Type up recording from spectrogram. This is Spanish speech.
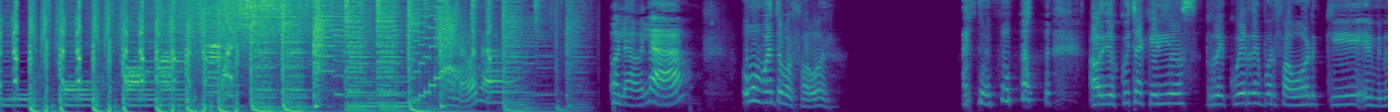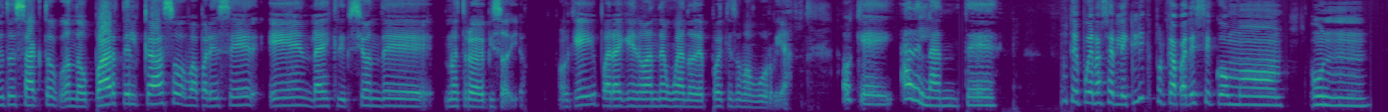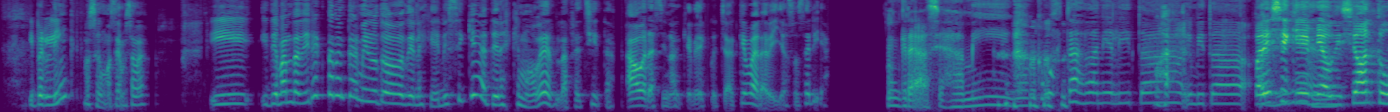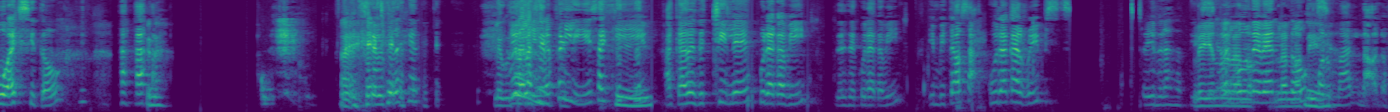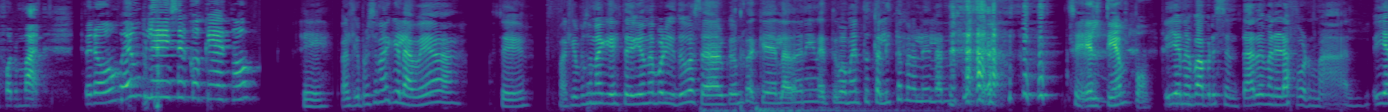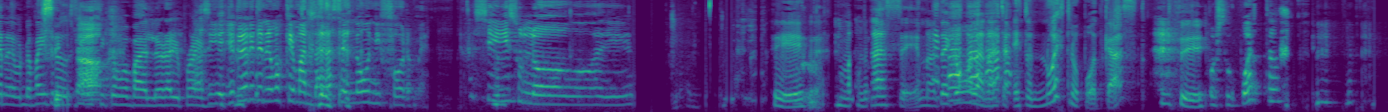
Hola, hola. Hola, hola. Un momento, por favor. Audio escucha, queridos, recuerden por favor que el minuto exacto cuando parte el caso va a aparecer en la descripción de nuestro episodio, ¿ok? Para que no anden jugando después que somos aburridas. Ok, adelante. Ustedes pueden hacerle clic porque aparece como un hiperlink, no sé cómo se llama esa wea, y, y te manda directamente al minuto donde tienes que ir. Ni siquiera tienes que mover la flechita. Ahora, si no quieres escuchar, qué maravilloso sería. Gracias, amigo. ¿Cómo estás, Danielita? Invitada. Parece que mi audición tuvo éxito. Bueno. Que la gente- ¿Le gusta la gente? feliz aquí, acá desde Chile, Curacaví, desde Curacaví, invitados a Curaca Rips. Leyendo las noticias. Leyendo la un evento noticias. formal, no, no formal, pero es un blazer coqueto. Sí, cualquier persona que la vea, sí. Cualquier persona que esté viendo por YouTube se va a dar cuenta que la Dani en este momento está lista para leer las noticias. Sí, el tiempo. Ella nos va a presentar de manera formal. Ella nos va a Sí. introducir así como para el horario prime. Así que yo creo que tenemos que mandar a hacernos uniforme. Sí, su logo. ahí. Sí, Mandar a hacer, no te como la nacha. Esto es nuestro podcast. sí. Por supuesto.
